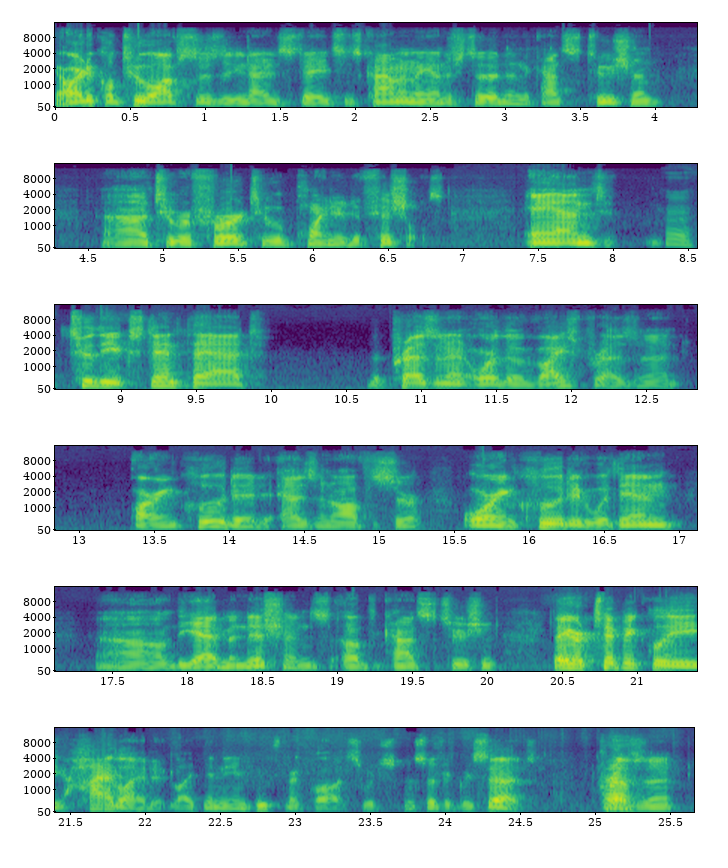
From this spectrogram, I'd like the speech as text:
Article 2, officers of the United States, is commonly understood in the Constitution uh, to refer to appointed officials. And hmm. to the extent that the president or the vice president are included as an officer or included within uh, the admonitions of the Constitution, they are typically highlighted, like in the impeachment clause, which specifically says president, oh.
